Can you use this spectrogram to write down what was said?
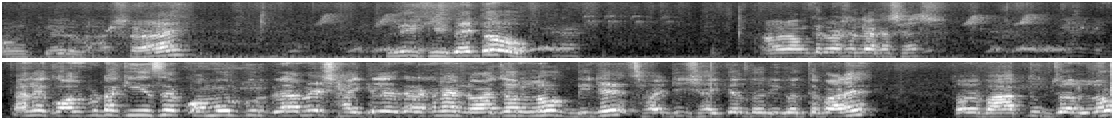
অঙ্কর ভাষায় লিখো, তাই তো। আমার অঙ্কের ভাষায় লেখা শেষ। তাহলে গল্পটা কি আছে কমলপুর গ্রামে সাইকেলের কারখানায় নয় জন লোক দিনে ছয়টি সাইকেল তৈরি করতে পারে। তবে বাহাত্তর জন লোক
